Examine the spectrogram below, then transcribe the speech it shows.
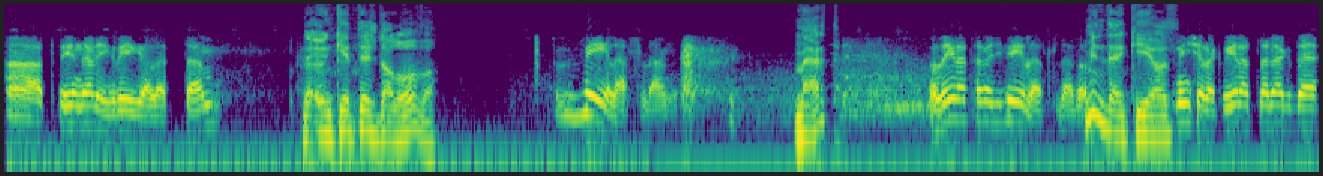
Hát én elég régen lettem. De önként és dalolva? Véletlen. Mert? Az életem egy véletlen. Mindenki az. Nincsenek véletlenek, de...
